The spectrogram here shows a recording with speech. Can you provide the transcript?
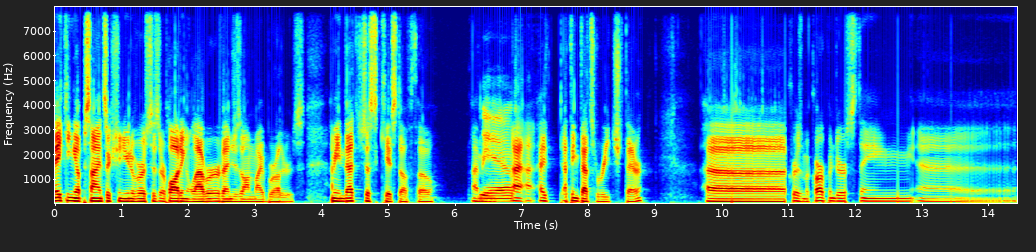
making up science fiction universes or plotting elaborate revenges on my brothers. I mean, that's just kid stuff, though. I mean, Yeah. I, I I think that's reached there. Uh, Charisma Carpenter's thing. Uh,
